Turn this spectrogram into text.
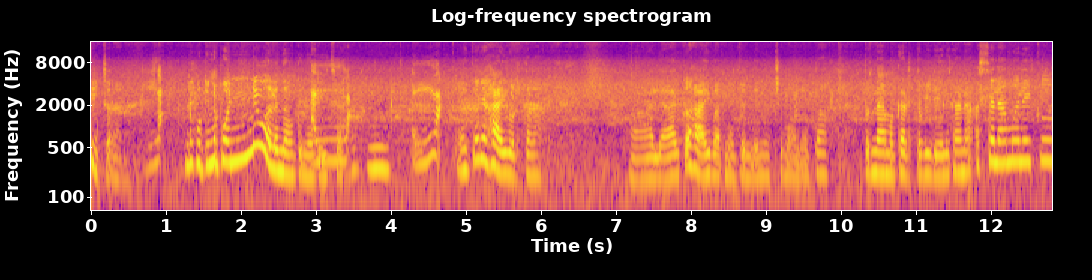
ടീച്ചറാണ്. എന്റെ കുട്ടീനെ പൊന്നു പോലെ നോക്കുന്ന ടീച്ചർ എനിക്കൊരു ഹായ് കൊടുത്തണം എല്ലാവർക്കും ഹായ് പറഞ്ഞിട്ടുണ്ട് നിച്ചു മോനെ കേട്ടോ അപ്പം നമുക്ക് അടുത്ത വീഡിയോയിൽ കാണാം. അസ്സലാമലൈക്കും.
